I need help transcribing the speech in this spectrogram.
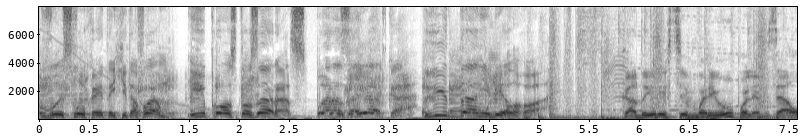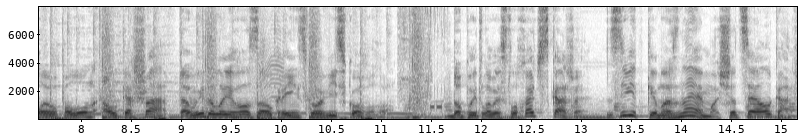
Ви слухаєте Хітофем і просто зараз перезарядка від Дані Білого. Кадирівці в Маріуполі взяли у полон алкаша та видали його за українського військового. Допитливий слухач скаже: звідки ми знаємо, що це алкаш?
